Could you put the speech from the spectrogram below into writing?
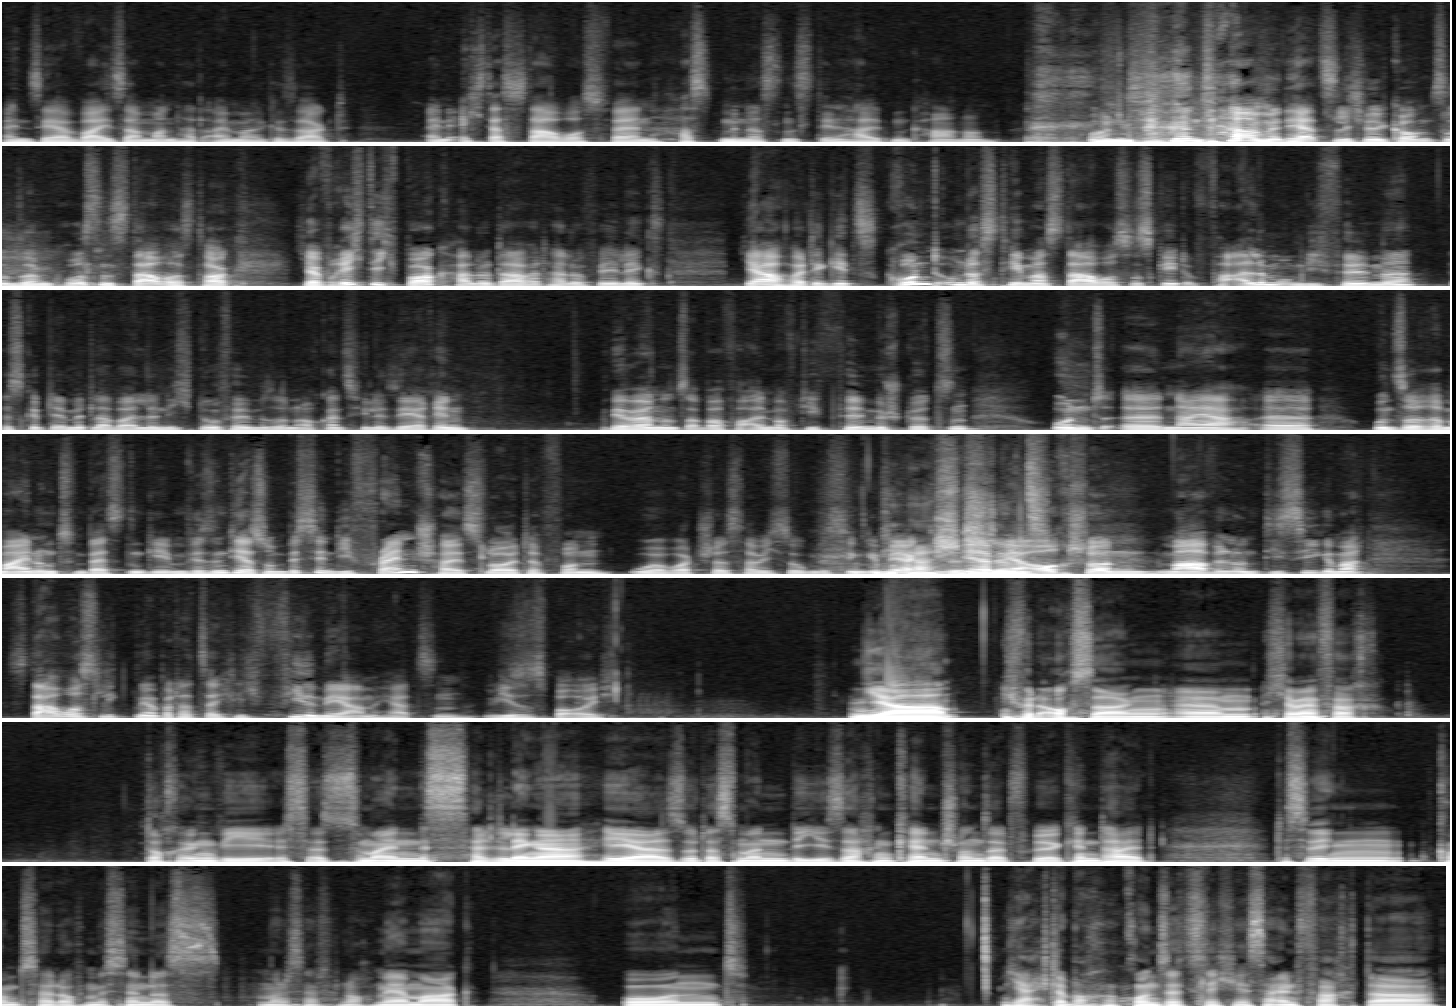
ein sehr weiser Mann hat einmal gesagt, ein echter Star Wars-Fan hasst mindestens den halben Kanon. Und damit herzlich willkommen zu unserem großen Star Wars-Talk. Ich habe richtig Bock. Hallo David, hallo Felix. Ja, heute geht es rund um das Thema Star Wars. Es geht vor allem um die Filme. Es gibt ja mittlerweile nicht nur Filme, sondern auch ganz viele Serien. Wir werden uns aber vor allem auf die Filme stürzen und, äh, naja, äh, unsere Meinung zum Besten geben. Wir sind ja so ein bisschen die Franchise-Leute von Urwatches, habe ich so ein bisschen gemerkt. Ja, wir haben ja auch schon Marvel und DC gemacht. Star Wars liegt mir aber tatsächlich viel mehr am Herzen. Wie ist es bei euch? Ja, ich würde auch sagen, ähm, ich habe einfach doch irgendwie, ist, also zum einen ist es halt länger her, so dass man die Sachen kennt, schon seit früher Kindheit. Deswegen kommt es halt auch ein bisschen, dass man es einfach noch mehr mag. Und ja, ich glaube auch grundsätzlich ist einfach da.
